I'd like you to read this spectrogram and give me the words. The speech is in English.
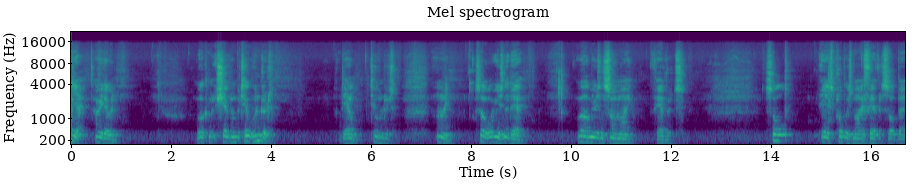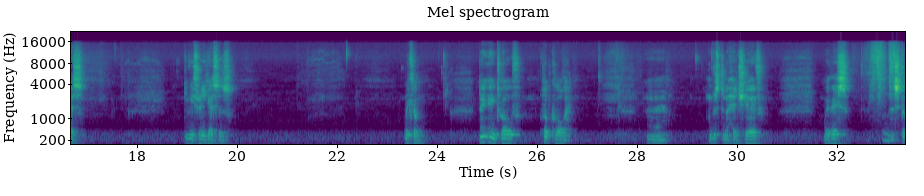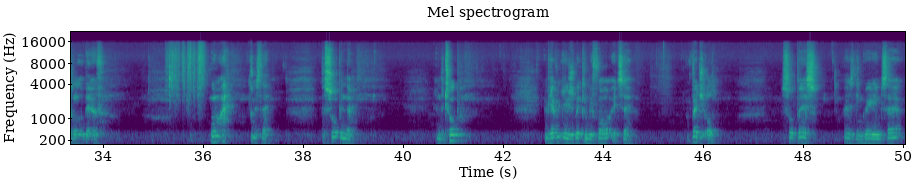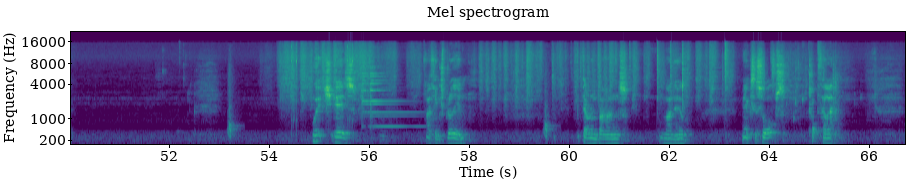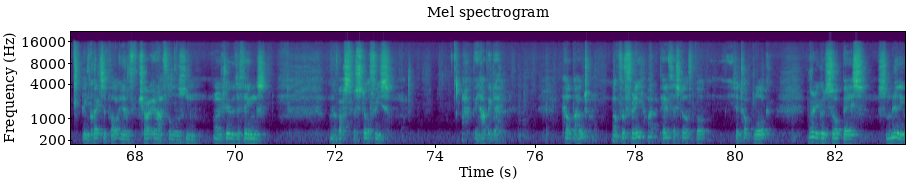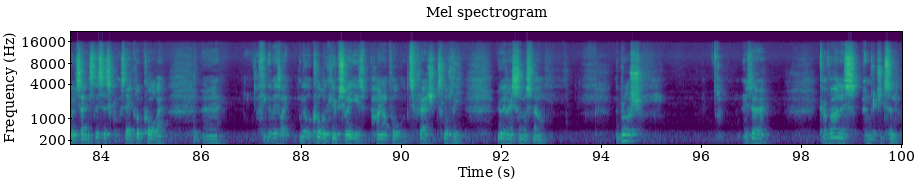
Hiya, how are you doing? Welcome to shave number 200. Deal, 200. Alright, so what are you using today? Well, I'm using some of my favourites. Soap is probably my favourite soap base. Give me three guesses. Wickham. 1912 Club Cola. Uh, I've just done a head shave with this. There's still a little bit of water. There's the the soap in the in the tub. If you haven't used Wickham before, it's a vegetable soap base. There's the ingredients there. Which is, I think, is brilliant. Darren Barnes, man who makes the soaps, top fella. Been quite supportive of charity raffles and one or two of the things. When I've asked for stuff, he's been happy to help out. Not for free, I had to pay for the stuff, but he's a top bloke. Very good soap base, some really good scents. This is, say, Club Cola. Uh, think it as like little cola cube sweeties, pineapple, it's fresh, it's lovely, really nice summer smell. The brush is a Carnavis and Richardson.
